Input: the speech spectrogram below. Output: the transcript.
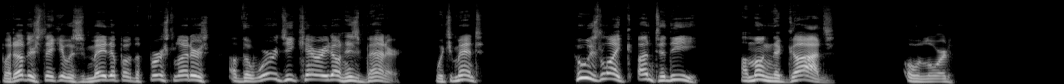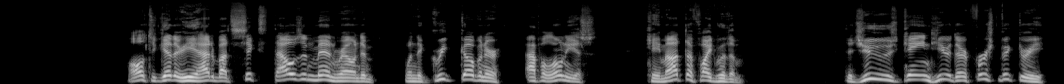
But others think it was made up of the first letters of the words he carried on his banner, which meant, Who is like unto thee, among the gods, O Lord. Altogether, he had about 6,000 men round him when the Greek governor, Apollonius, came out to fight with him. The Jews gained here their first victory,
